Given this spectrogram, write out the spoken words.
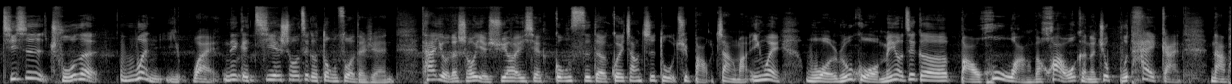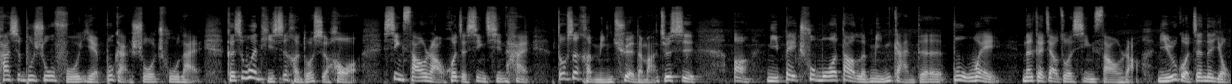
其实除了问以外，那个接收这个动作的人，他有的时候也需要一些公司的规章制度去保障嘛。因为我如果没有这个保护网的话，我可能就不太敢，哪怕是不舒服也不敢说出来。可是这问题是，很多时候哦，性骚扰或者性侵害都是很明确的嘛，就是哦，你被触摸到了敏感的部位，那个叫做性骚扰。你如果真的有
